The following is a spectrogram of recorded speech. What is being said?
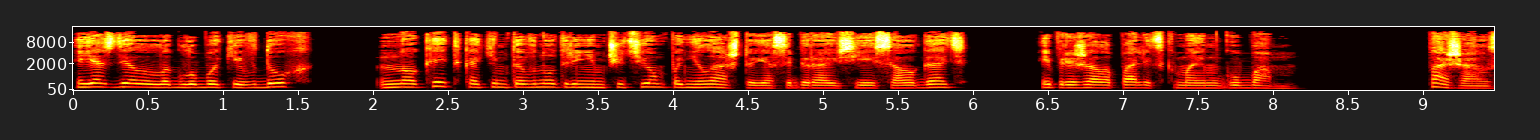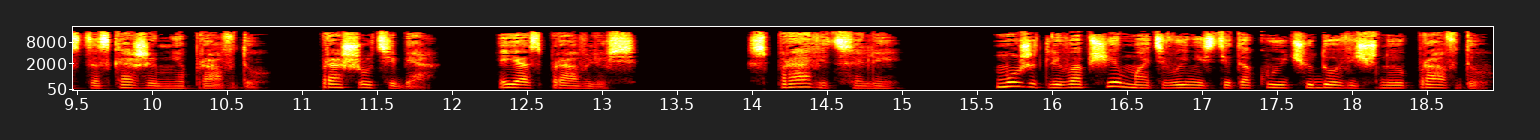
Я сделала глубокий вдох но Кейт каким-то внутренним чутьем поняла, что я собираюсь ей солгать, и прижала палец к моим губам. «Пожалуйста, скажи мне правду. Прошу тебя. Я справлюсь». Справится ли? Может ли вообще мать вынести такую чудовищную правду?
